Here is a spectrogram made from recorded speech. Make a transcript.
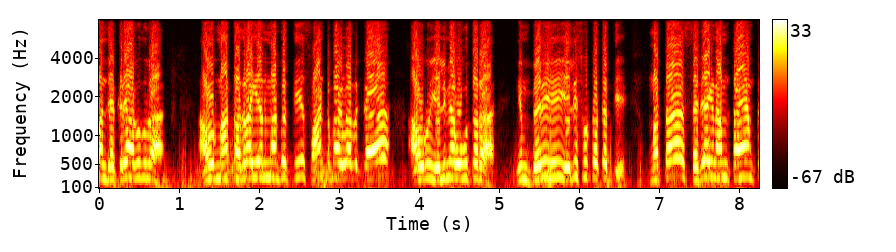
ಒಂದ್ ಎಕರೆ ಆಗುದಿಲ್ಲ. ಅವ್ರ ಮತ್ತ ಅದ್ರಾಗ ಏನ್ ಮಾಡ್ತತಿ? ಸ್ವಂಟ ಬಾಗ್ಲಾದಕ್ಕ ಅವ್ರು ಎಲಿ ಮ್ಯಾಗ ಹೋಗುತ್ತಾರ ನಿಮ್ ಬೆಳಿ ಎಲ್ಲಿ ಸುಟ್ಟತಿ ಮತ್ತ ಸರಿಯಾಗಿ ನಮ್ ಟೈಮ್ಕ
